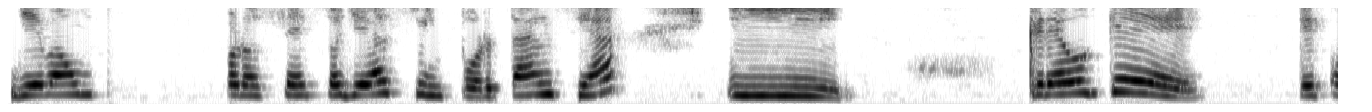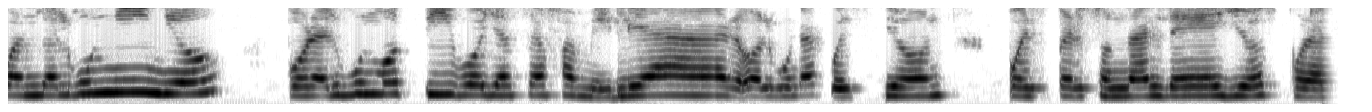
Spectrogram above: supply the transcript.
lleva un proceso, lleva su importancia y creo que, que cuando algún niño por algún motivo, ya sea familiar o alguna cuestión pues personal de ellos, por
